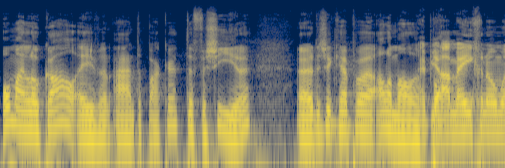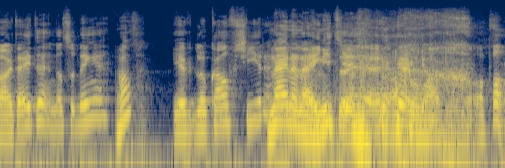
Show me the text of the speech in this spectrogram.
om mijn lokaal even aan te pakken, te versieren. Eh, dus ik heb eh, allemaal... Heb je haar meegenomen uit eten en dat soort dingen? Wat? Je hebt lokaal versieren? Nee, nee, nee, niet... eh, oh mijn god.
